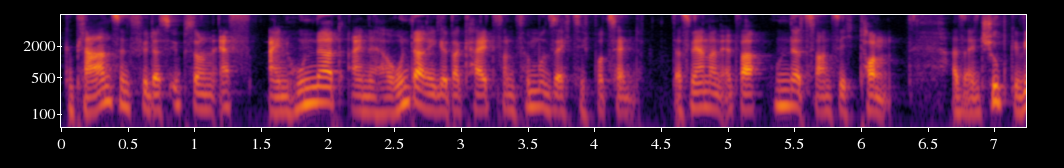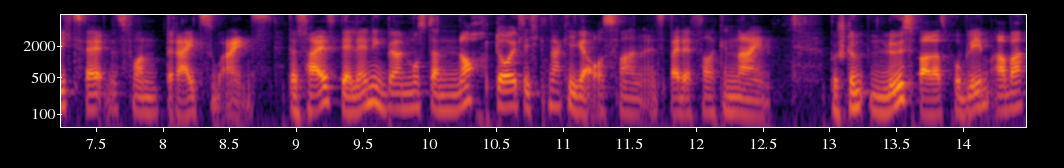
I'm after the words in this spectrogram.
Geplant sind für das YF 100 eine Herunterregelbarkeit von 65%. Das wären dann etwa 120 Tonnen also ein Schubgewichtsverhältnis von 3 zu 1. Das heißt, der Landing Burn muss dann noch deutlich knackiger ausfallen als bei der Falcon 9. Bestimmt ein lösbares Problem, aber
